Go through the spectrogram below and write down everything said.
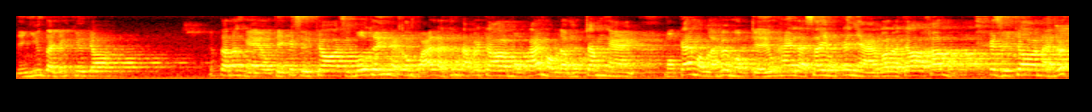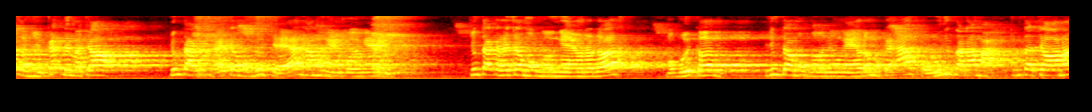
Thì chúng ta vẫn chưa cho. Chúng ta nó nghèo thì cái sự cho, sự bố thí này không phải là chúng ta phải cho một cái một lần 100 ngàn, một cái một là với một triệu, hay là xây một cái nhà gọi là cho. Không, cái sự cho này rất là nhiều cách để mà cho. Chúng ta có thể cho một đứa trẻ 5 ngàn 10 ngàn chúng ta có thể cho một người nghèo nào đó một bữa cơm. Chúng cho một người nghèo nghèo đó, một cái áo cũ chúng ta đã mặc, chúng ta cho nó.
